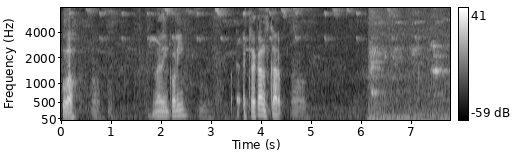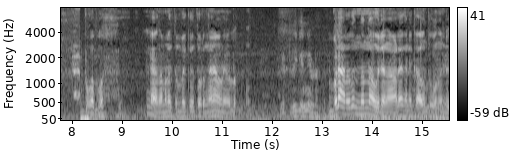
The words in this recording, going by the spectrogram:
പോവാ. എന്നാ നീക്കോളി. എട്ടരക്കാ നിസ്കാരം. പോവാ പോവാ. ഇല്ല നമ്മളെത്തുമ്പോഴേക്ക് തുടങ്ങാനാവണേ ഉള്ളൂ. ഇവിടെ. ഇവിടെ അറിവ് ഇന്നൊന്നും ആവൂല നാളെ അങ്ങനെയൊക്കെ ആവും തോന്നുന്നുണ്ട്.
